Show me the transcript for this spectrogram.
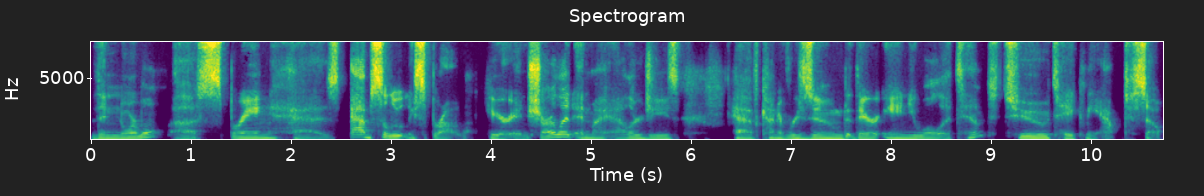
than normal. Uh, spring has absolutely sprung here in Charlotte, and my allergies have kind of resumed their annual attempt to take me out. So,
